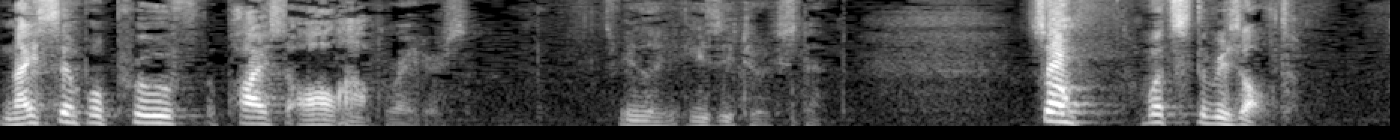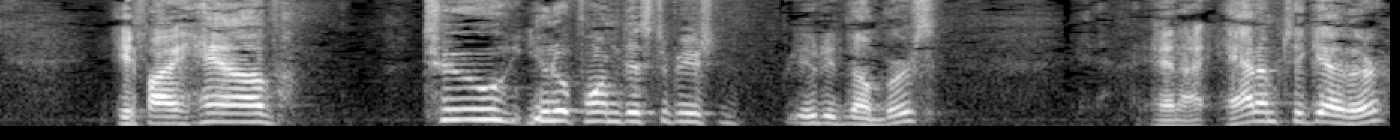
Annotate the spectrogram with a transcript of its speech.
Nice, simple proof applies to all operators. It's really easy to extend. So, what's the result? If I have two uniform distributed numbers and I add them together,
